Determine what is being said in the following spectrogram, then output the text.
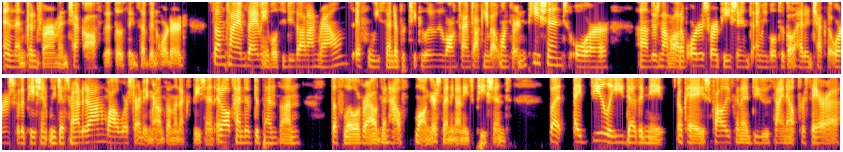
and then confirm and check off that those things have been ordered. Sometimes I am able to do that on rounds if we spend a particularly long time talking about one certain patient or um, there's not a lot of orders for a patient. I'm able to go ahead and check the orders for the patient we just rounded on while we're starting rounds on the next patient. It all kind of depends on the flow of rounds and how long you're spending on each patient. But ideally, you designate, okay, Shefali's going to do sign out for Sarah.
